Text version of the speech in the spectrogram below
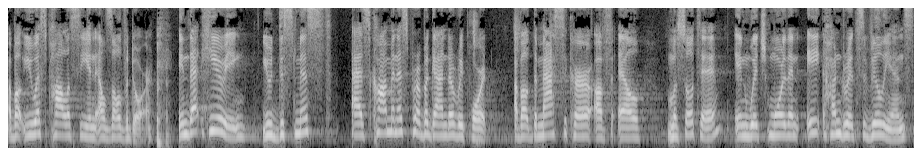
about U.S. policy in El Salvador. In that hearing, you dismissed as communist propaganda report about the massacre of El Mozote, in which more than 800 civilians,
